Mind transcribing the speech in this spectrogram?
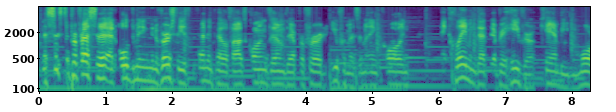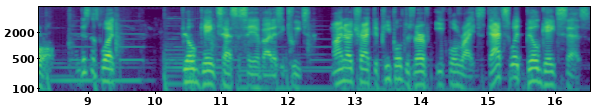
An assistant professor at Old Dominion University is defending pedophiles, calling them their preferred euphemism and calling and claiming that their behavior can be moral. And this is what Bill Gates has to say about it as he tweets minor attracted people deserve equal rights. That's what Bill Gates says.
